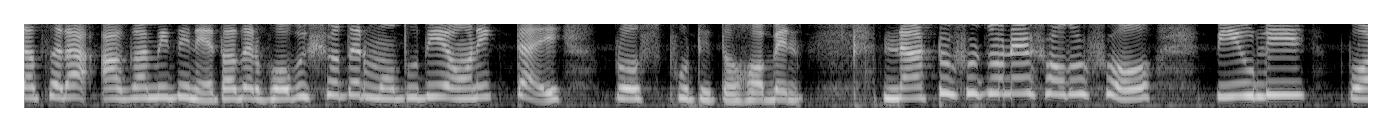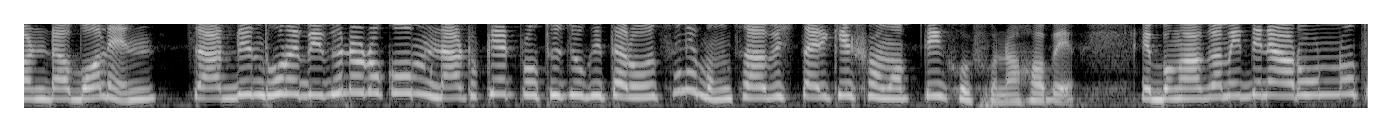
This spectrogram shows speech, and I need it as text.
তাছাড়া আগামী দিনে তাদের ভবিষ্যতের মধ্য দিয়ে অনেকটাই প্রস্ফুটিত হবেন। নাট্য সুজনের সদস্য পিউলি পন্ডা বলেন, চার দিন ধরে বিভিন্ন রকম নাটকের প্রতিযোগিতা রয়েছেন এবং ছাব্বিশ তারিখে সমাপ্তি ঘোষণা হবে। এবং আগামী দিনে আরও উন্নত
